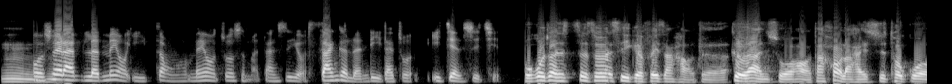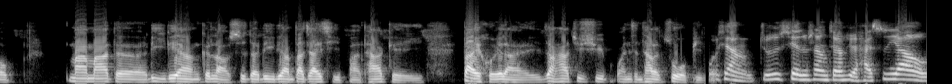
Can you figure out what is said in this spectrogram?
嗯，我虽然人没有移动，没有做什么，但是有三个人力在做一件事情。不过这这算是一个非常好的个案，说哈，他后来还是透过。妈妈的力量跟老师的力量，大家一起把他给带回来，让他继续完成他的作品。我想，就是线上教学还是要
